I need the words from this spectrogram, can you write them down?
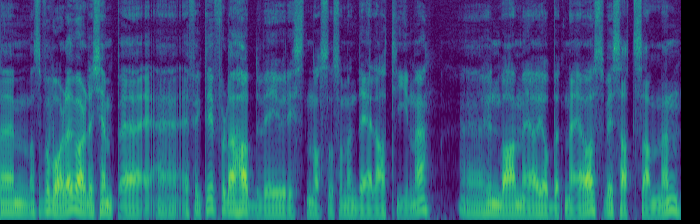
altså For vår del var det kjempeeffektivt, for da hadde vi juristen også som en del av teamet. Eh, hun var med og jobbet med oss. Vi satt sammen.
